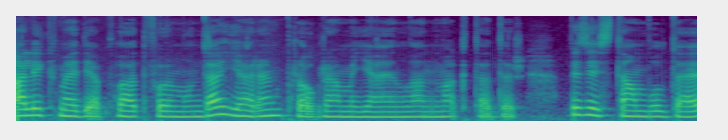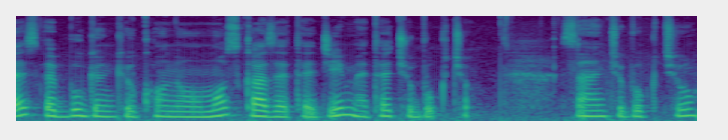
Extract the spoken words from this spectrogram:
Alik Medya platformunda yarın programı yayınlanmaktadır. Biz İstanbul'dayız ve bugünkü konuğumuz gazeteci Mete Çubukçu. Sayın Çubukçu,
